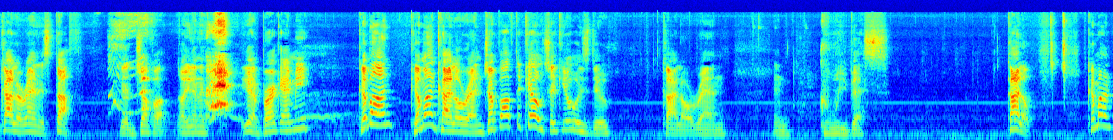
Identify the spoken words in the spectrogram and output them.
Kylo Ren is tough. You're gonna jump up. Oh, you're gonna, you're gonna bark at me? Come on. Come on, Kylo Ren. Jump off the couch like you always do. Kylo Ren and Grievous. Kylo, come on.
